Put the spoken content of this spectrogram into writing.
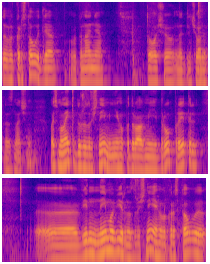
використовую для виконання того, що для чого не призначені. Ось маленький, дуже зручний. Мені його подарував мій друг, приятель. Е, Він неймовірно зручний. Я його використовую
